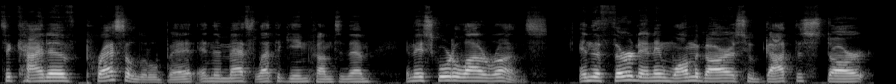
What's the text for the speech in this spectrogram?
to kind of press a little bit. And the Mets let the game come to them, and they scored a lot of runs. In the third inning, Juan Lagares, who got the start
